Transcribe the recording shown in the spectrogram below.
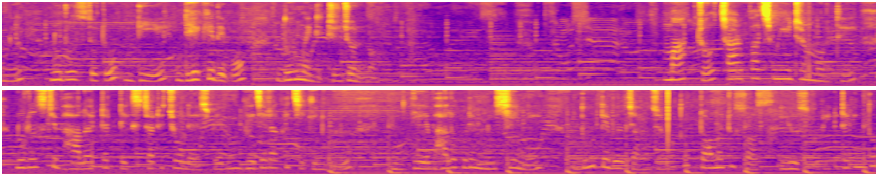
আমি নুডলস দুটো দিয়ে ঢেকে দেব দু মিনিটের জন্য। মাত্র চার পাঁচ মিনিটের মধ্যে নুডলসটি ভালো একটা টেক্সচারে চলে আসবে এবং ভেজে রাখা চিকেনগুলো দিয়ে ভালো করে মিশিয়ে নিয়ে দু টেবিল চামচের মতো টমেটো সস ইউজ করি। এটা কিন্তু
